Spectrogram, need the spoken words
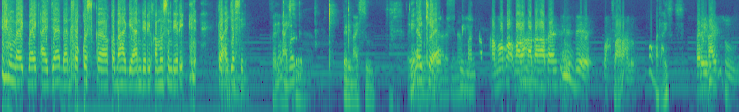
yang baik-baik aja dan fokus ke kebahagiaan diri kamu sendiri. Itu aja sih. Very nice. Very nice too. Oke. Thank you. Wih mantap. Kamu kok malah ngata-ngatain si Cici? Wah parah lu. Oh, ngatain. Very nice su.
